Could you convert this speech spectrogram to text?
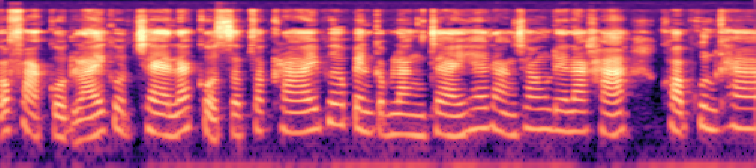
ก็ฝากกดไลค์ กดแชร์และกด Subscribe เพื่อเป็นกำลังใจให้ทางช่องด้วยนะคะ ขอบคุณค่ะ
